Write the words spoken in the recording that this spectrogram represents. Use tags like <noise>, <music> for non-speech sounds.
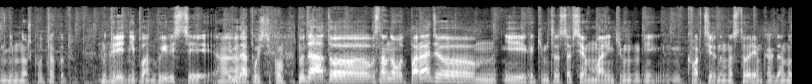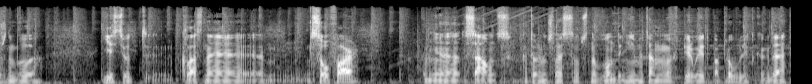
немножко вот так вот на передний план вывести. э, Именно а- акустику. ну да, а то в основном вот по радио и каким-то совсем маленьким и, квартирным историям, когда нужно было. Есть вот э, классная э, So Far э, Sounds, которая началась, собственно, в Лондоне, и мы там впервые это попробовали, это когда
